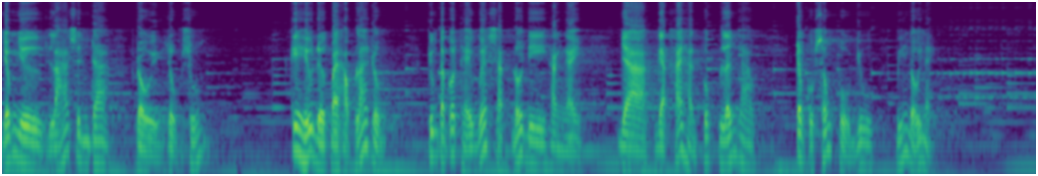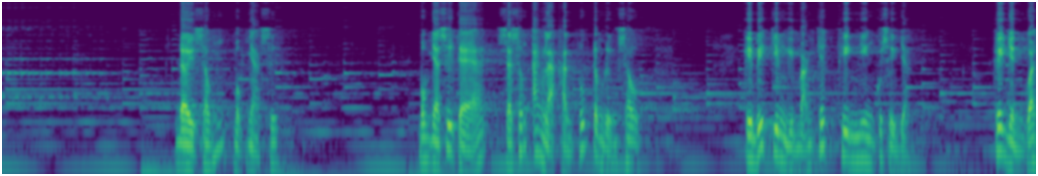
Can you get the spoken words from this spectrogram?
giống như lá sinh ra rồi rụng xuống. Khi hiểu được bài học lá rụng, chúng ta có thể quét sạch lối đi hàng ngày và gặt hái hạnh phúc lớn lao trong cuộc sống phù du biến đổi này. Đời sống một nhà sư Một nhà sư trẻ sẽ sống an lạc hạnh phúc trong rừng sâu khi biết chiêm nghiệm bản chất thiên nhiên của sự vật. Khi nhìn quanh,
